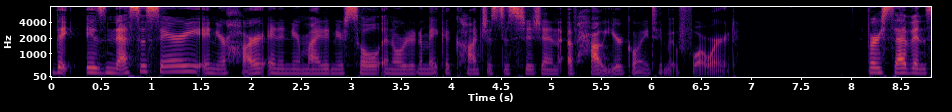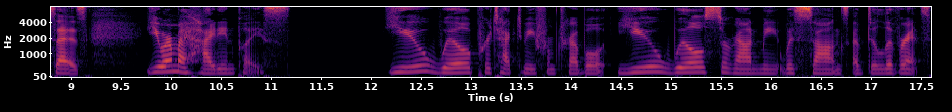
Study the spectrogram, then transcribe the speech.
that is necessary in your heart and in your mind and your soul in order to make a conscious decision of how you're going to move forward. Verse 7 says, You are my hiding place. You will protect me from trouble. You will surround me with songs of deliverance.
